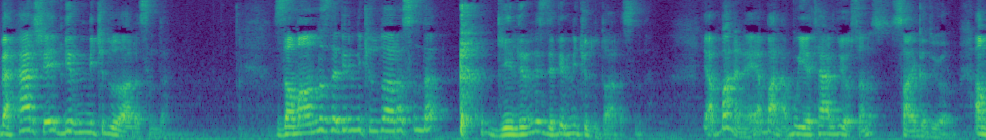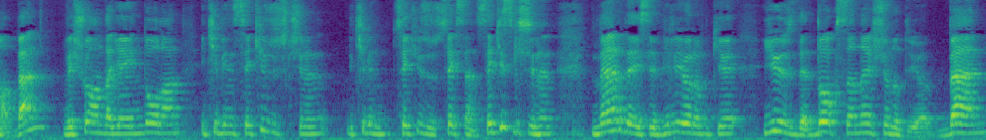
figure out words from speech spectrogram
Ve her şey birinin iki dudağı arasında. Zamanınız da birinin iki dudağı arasında. geliriniz de birinin iki dudağı arasında. Ya bana ne ya bana bu yeter diyorsanız saygı diyorum. Ama ben ve şu anda yayında olan 2800 kişinin 2888 kişinin neredeyse biliyorum ki %90'ı şunu diyor. Ben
